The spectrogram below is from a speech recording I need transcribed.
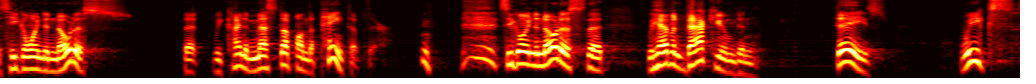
Is he going to notice that we kind of messed up on the paint up there? Is he going to notice that we haven't vacuumed in days, weeks?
